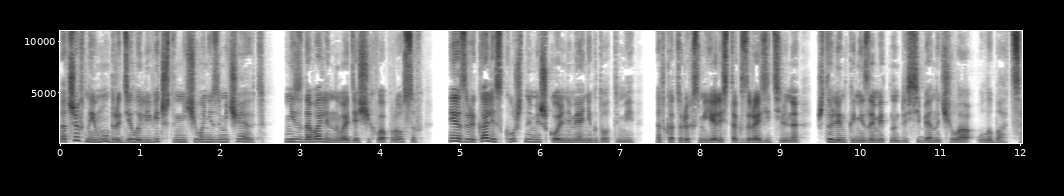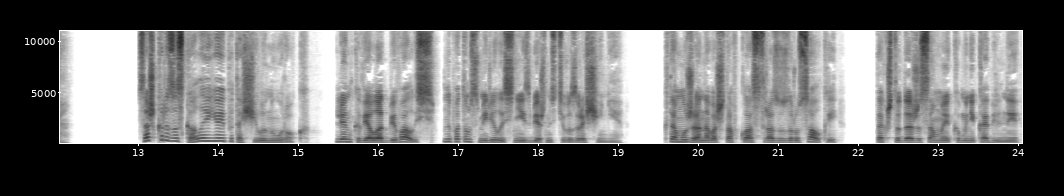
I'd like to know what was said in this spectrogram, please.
Подшефные мудро делали вид, что ничего не замечают, не задавали наводящих вопросов и развлекали скучными школьными анекдотами, от которых смеялись так заразительно, что Ленка незаметно для себя начала улыбаться. Сашка разыскала ее и потащила на урок. Ленка вяло отбивалась, но потом смирилась с неизбежностью возвращения. К тому же она вошла в класс сразу за русалкой, так что даже самые коммуникабельные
